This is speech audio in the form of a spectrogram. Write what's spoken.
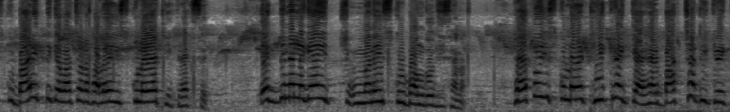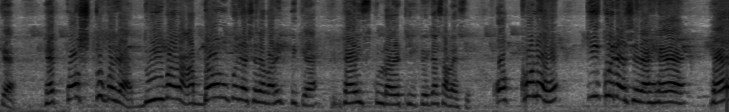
স্কুল, বাড়ির থেকে বাচ্চাটা ভালো স্কুলে ঠিক রাখছে। একদিনের লেগে মানে স্কুল বন্ধ দিছে না। হ্যাঁ তো স্কুলটারে ঠিক রেখে হ্যাঁ বাচ্চা ঠিক রেখে হ্যাঁ কষ্ট করে দুইবার আপ ডাউন করে সেরা বাড়ির থেকে হ্যাঁ স্কুলটারে ঠিক রেখে চালাইছে ওক্ষণে কি করে সেরা হ্যাঁ হ্যাঁ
